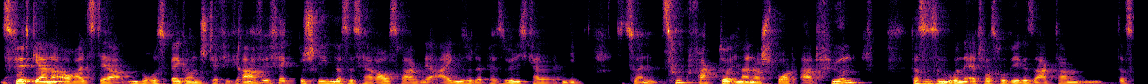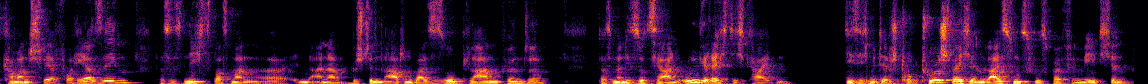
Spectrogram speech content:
Es wird gerne auch als der Boris Becker und Steffi Graf-Effekt beschrieben, dass es herausragende Ereignisse oder Persönlichkeiten gibt, die zu einem Zugfaktor in einer Sportart führen. Das ist im Grunde etwas, wo wir gesagt haben, das kann man schwer vorhersehen. Das ist nichts, was man äh, in einer bestimmten Art und Weise so planen könnte, dass man die sozialen Ungerechtigkeiten, die sich mit der Strukturschwäche im Leistungsfußball für Mädchen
